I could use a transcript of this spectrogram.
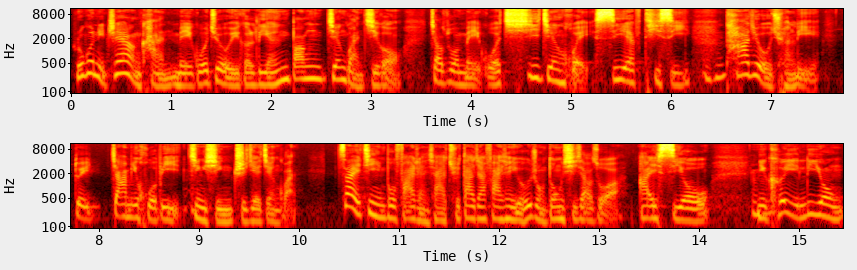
如果你这样看，美国就有一个联邦监管机构，叫做美国期监会 （CFTC），它就有权利对加密货币进行直接监管。再进一步发展下去，大家发现有一种东西叫做 ICO，你可以利用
